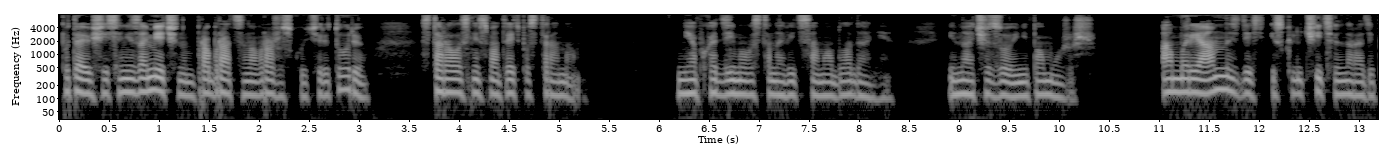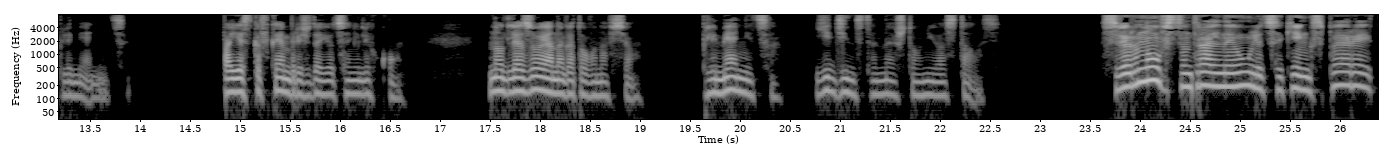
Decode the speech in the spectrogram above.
пытающийся незамеченным пробраться на вражескую территорию, старалась не смотреть по сторонам. Необходимо восстановить самообладание, иначе Зое не поможешь. А Марианна здесь исключительно ради племянницы. Поездка в Кембридж дается нелегко. Но для Зои она готова на все. Племянница — единственное, что у нее осталось. Свернув с центральной улицы Кингс-Пэрейд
